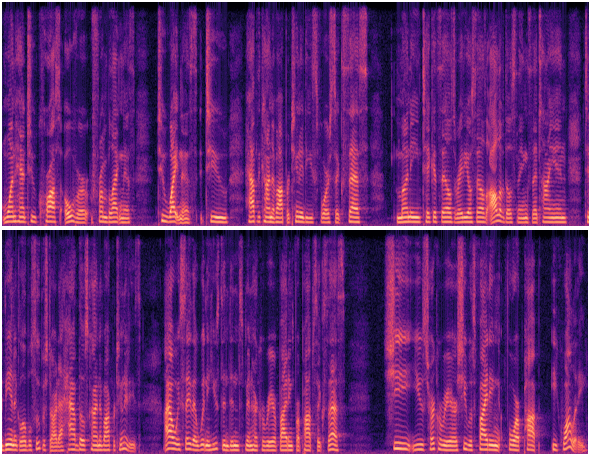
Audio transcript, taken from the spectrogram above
One had to cross over from blackness to whiteness to have the kind of opportunities for success money, ticket sales, radio sales, all of those things that tie in to being a global superstar, to have those kind of opportunities. I always say that Whitney Houston didn't spend her career fighting for pop success. She used her career, she was fighting for pop equality.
